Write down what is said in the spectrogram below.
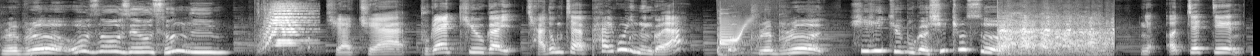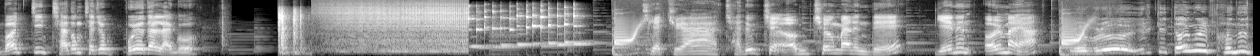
브라브라 어서 오세요 손님. 쥐야 쥐야 브라키우가 자동차 팔고 있는 거야? 어, 브라브라 히히튜브가 시켰어. 어쨌든 멋진 자동차 좀 보여달라고. 쥐야 자동차 엄청 많은데 얘는 얼마야? 브라브라 이렇게 땅을 파는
